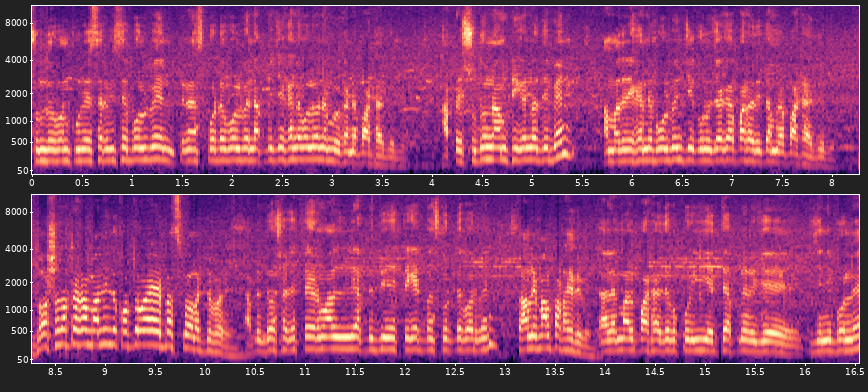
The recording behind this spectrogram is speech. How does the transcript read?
সুন্দরবন কুরিয়ার সার্ভিসে বলবেন ট্রান্সপোর্টে বলবেন আপনি যেখানে বলবেন আমি ওখানে পাঠিয়ে দেবো। আপনি শুধু নাম ঠিকানা দেবেন আমাদের এখানে বলবেন যে কোনো জায়গায় পাঠিয়ে দিতে আমরা পাঠিয়ে দেবো। দশ হাজার টাকা মাল নিলে কত টাকা অ্যাডভান্স করা লাগতে পারে? আপনি দশ হাজার টাকার মাল নিলে আপনি দুই হাজার টাকা অ্যাডভান্স করতে পারবেন। তাহলে মাল পাঠিয়ে দেবেন। তাহলে মাল পাঠিয়ে দেবো কুড়ি ইয়েতে আপনার ওই যে কি জানি বললে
